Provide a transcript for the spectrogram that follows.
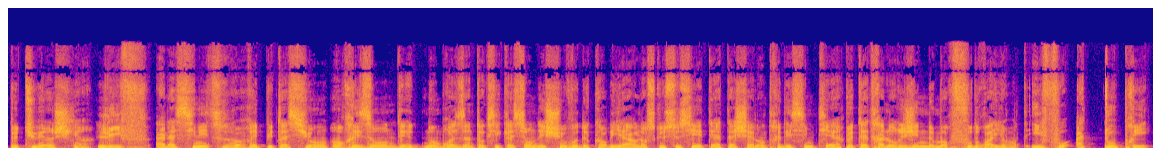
peut tuer un chien. L'if a la sinistre réputation en raison des nombreuses intoxications des chevaux de corbillard lorsque ceux-ci étaient attachés à l'entrée des cimetières, peut être à l'origine de morts foudroyantes. Il faut à tout prix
